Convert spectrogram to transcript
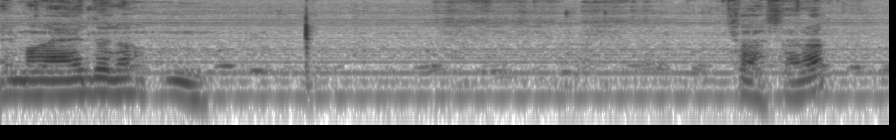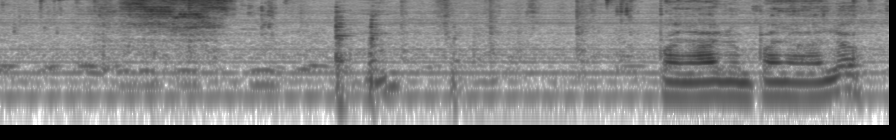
Ay, mga idol, oh. Hmm. Sasarap. Hmm. Panalong panalo.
